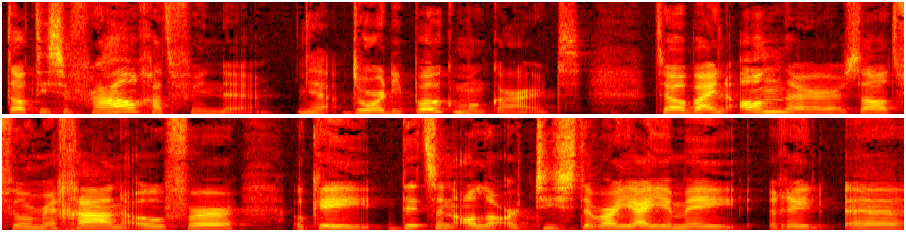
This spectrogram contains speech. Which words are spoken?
dat hij zijn verhaal gaat vinden Ja. door die Pokémon-kaart. Terwijl bij een ander zal het veel meer gaan over... oké, dit zijn alle artiesten waar jij je mee re- eh,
